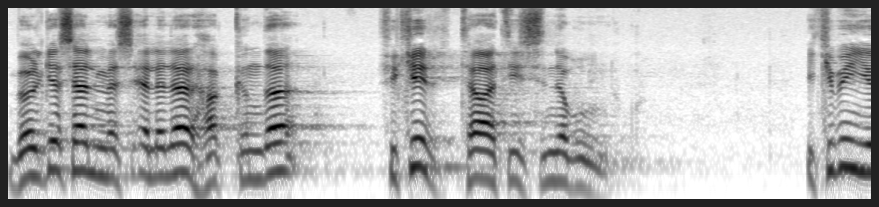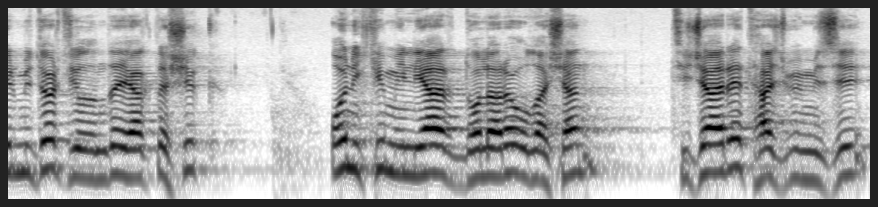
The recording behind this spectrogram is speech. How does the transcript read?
bölgesel meseleler hakkında fikir teatisinde bulunduk. 2024 yılında yaklaşık 12 milyar dolara ulaşan ticaret hacmimizi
